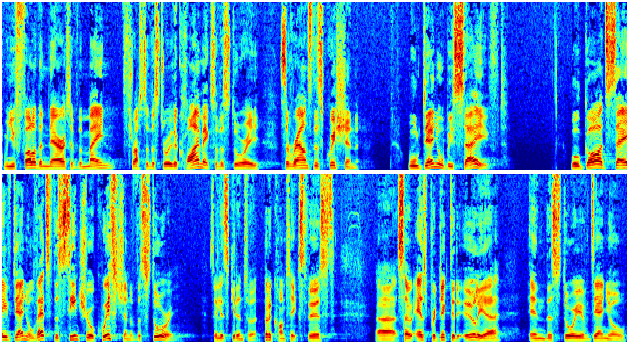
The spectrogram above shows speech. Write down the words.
when you follow the narrative, the main thrust of the story, the climax of the story, surrounds this question Will Daniel be saved? Will God save Daniel? That's the central question of the story. So let's get into it. Bit of context first. Uh, so, as predicted earlier in the story of Daniel,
